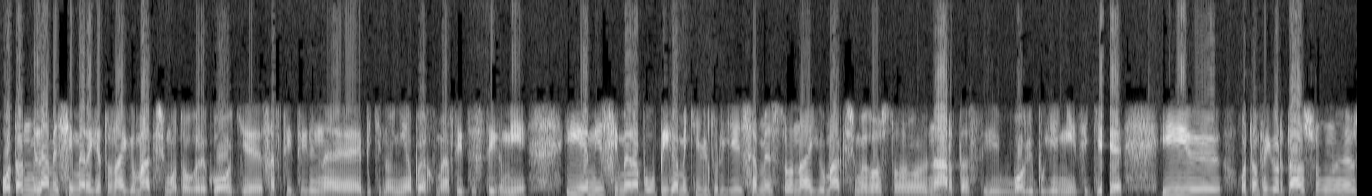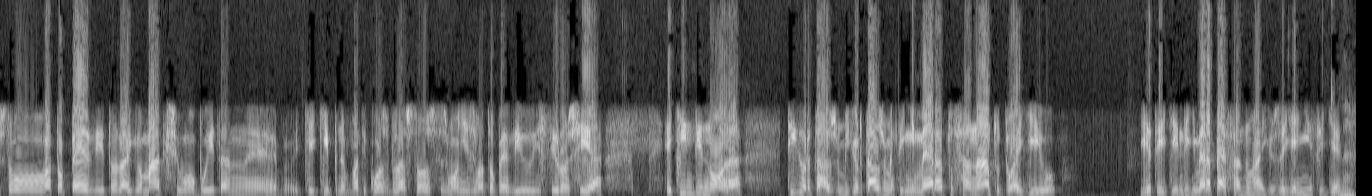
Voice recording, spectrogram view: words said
Όταν μιλάμε σήμερα για τον Άγιο Μάξιμο το Γρεκό και σε αυτή την ε, επικοινωνία που έχουμε αυτή τη στιγμή ή εμείς σήμερα που πήγαμε και λειτουργήσαμε στον Άγιο Μάξιμο εδώ στο Νάρτα, στην πόλη που γεννήθηκε ή ε, όταν θα γιορτάσουν ε, στο Βατοπέδι τον Άγιο Μάξιμο που ήταν και εκεί πνευματικός βλαστός της Μονής Βατοπεδίου ή στη Ρωσία, εκείνη την ώρα τι γιορτάζουμε; Γιορτάζουμε την ημέρα του θανάτου του Αγίου γιατί εκείνη την ημέρα πέθανε ο Άγιος, δεν γεννήθηκε. Ναι,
